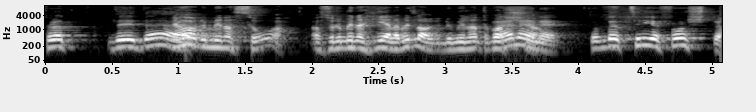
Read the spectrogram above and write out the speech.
För att det är där... Jaha, du menar så? Alltså du menar hela mitt lag? Du menar inte bara nej, nej, nej. De där tre första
